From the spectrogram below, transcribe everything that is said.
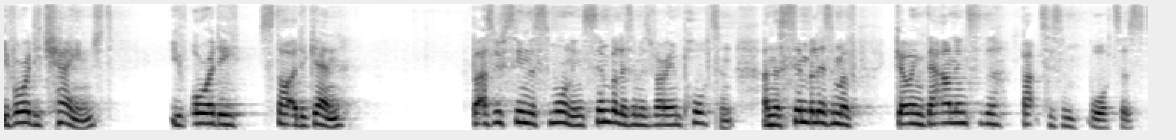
you've already changed, you've already started again. But as we've seen this morning, symbolism is very important. And the symbolism of going down into the baptism waters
